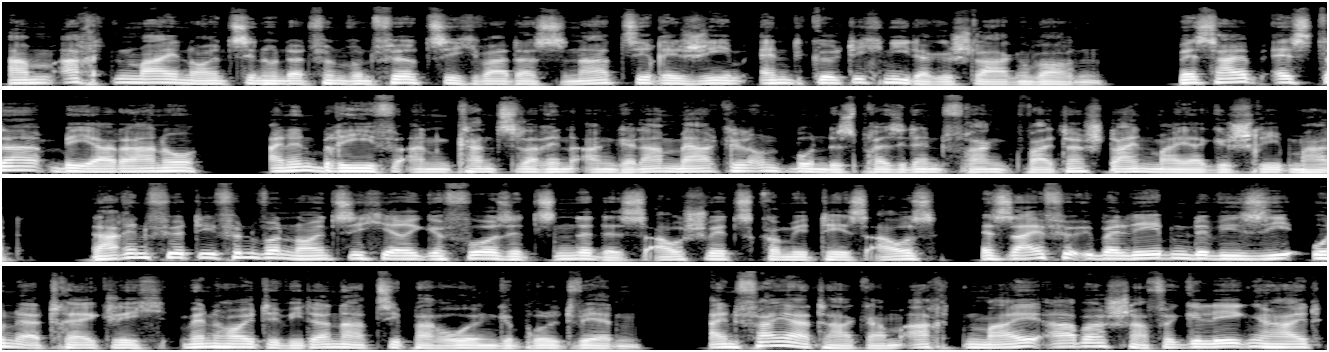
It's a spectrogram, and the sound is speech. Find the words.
Am 8. Mai 1945 war das Naziregime endgültig niedergeschlagen worden, weshalb Esther Bejarano einen Brief an Kanzlerin Angela Merkel und Bundespräsident Frank-Walter Steinmeier geschrieben hat. Darin führt die 95-jährige Vorsitzende des Auschwitz-Komitees aus, es sei für Überlebende wie sie unerträglich, wenn heute wieder Nazi-Parolen gebrüllt werden. Ein Feiertag am 8. Mai aber schaffe Gelegenheit,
